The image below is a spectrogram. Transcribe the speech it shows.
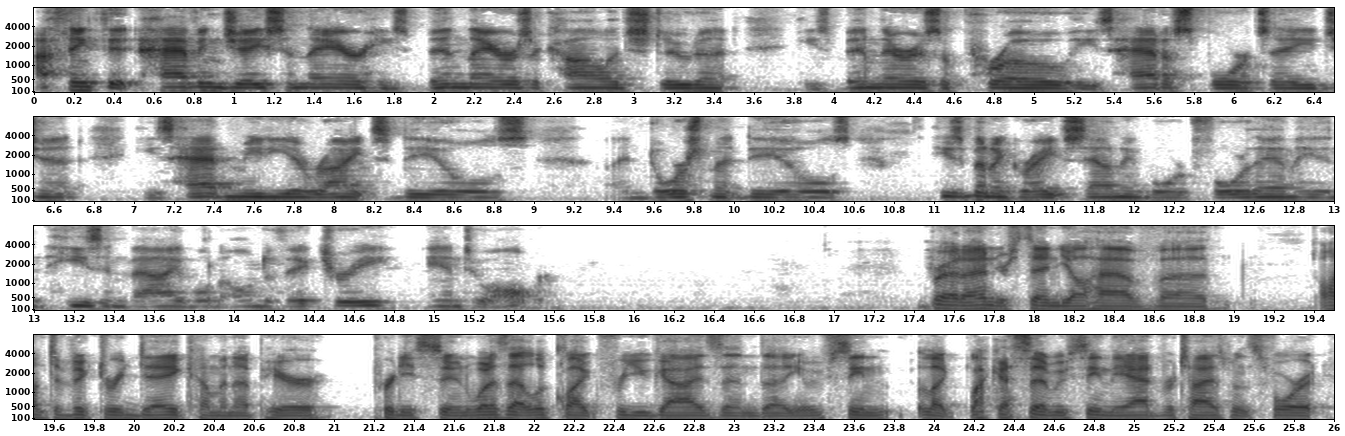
I think that having Jason there, he's been there as a college student, he's been there as a pro, he's had a sports agent, he's had media rights deals, endorsement deals. He's been a great sounding board for them, and he's invaluable to On to Victory and to Auburn. Brett, I understand y'all have uh, On to Victory Day coming up here pretty soon. What does that look like for you guys? And uh, you know, we've seen, like like I said, we've seen the advertisements for it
